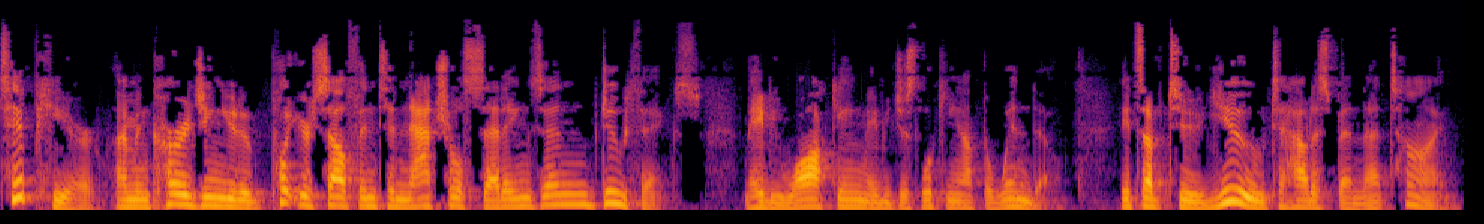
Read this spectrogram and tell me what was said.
tip here, I'm encouraging you to put yourself into natural settings and do things. Maybe walking, maybe just looking out the window. It's up to you to how to spend that time.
